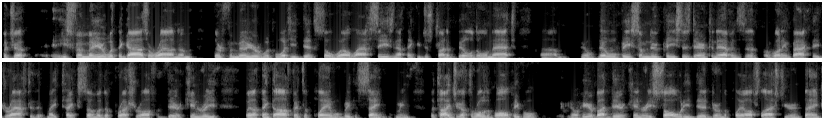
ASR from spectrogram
But you, he's familiar with the guys around him. They're familiar with what he did so well last season. I think you just try to build on that. Um, you know, there will be some new pieces. Darrynton Evans, a, a running back they drafted, that may take some of the pressure off of Derrick Henry. But I think the offensive plan will be the same. I mean, the Titans are going to throw the ball. People you know, hear about Derrick Henry, saw what he did during the playoffs last year, and think,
